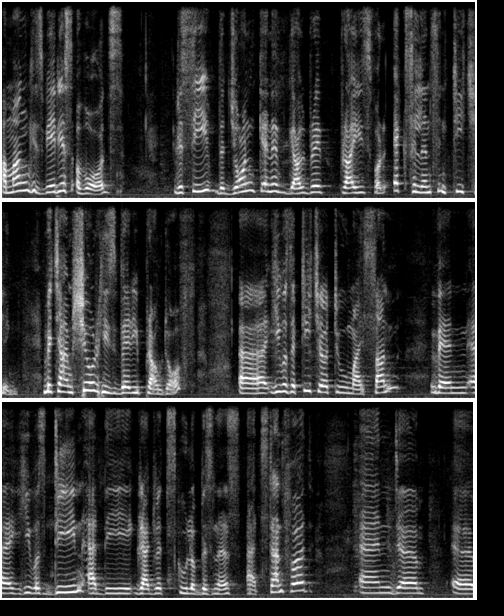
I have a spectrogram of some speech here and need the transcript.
among his various awards, received the John Kenneth Galbraith Prize for Excellence in Teaching, which I'm sure he's very proud of. Uh, he was a teacher to my son when uh, he was dean at the Graduate School of Business at Stanford. And um, uh,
